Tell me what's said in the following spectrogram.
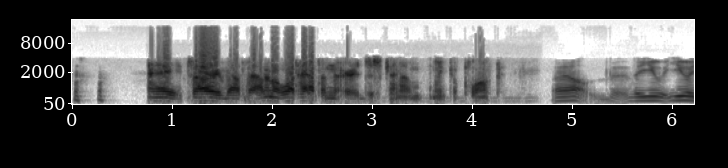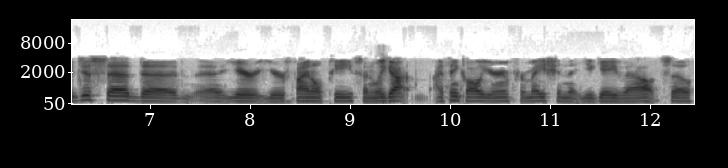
hey, sorry about that. I don't know what happened there. It just kind of went a plunk. Well, the, the, you you had just said uh, uh, your your final piece, and we got I think all your information that you gave out. So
